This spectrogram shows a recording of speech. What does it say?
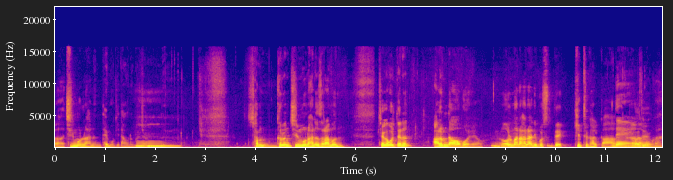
어, 질문을 하는 대목이 나오는 거죠. 네. 참 그런 질문을 하는 사람은 제가 볼 때는 아름다워 보여요. 얼마나 하나님 봤을 때 기특할까? 네, 어? 맞아요.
